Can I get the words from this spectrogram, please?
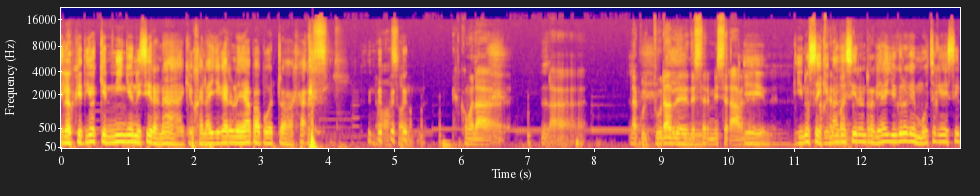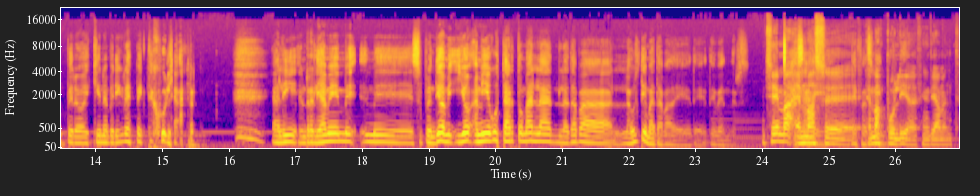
el objetivo es que el niño no hiciera nada, que ojalá llegara a una edad para poder trabajar. No, son... Es como la... La, la cultura de, de ser miserable. Y no sé qué más decir en realidad. Yo creo que hay mucho que decir, pero es que es una película espectacular. Ali, en realidad me, me, me sorprendió. A mí, yo, a mí me gusta harto más la, la etapa, la última etapa de, de, de Benders. Sí, es más, es más, eh, es más pulida, definitivamente.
